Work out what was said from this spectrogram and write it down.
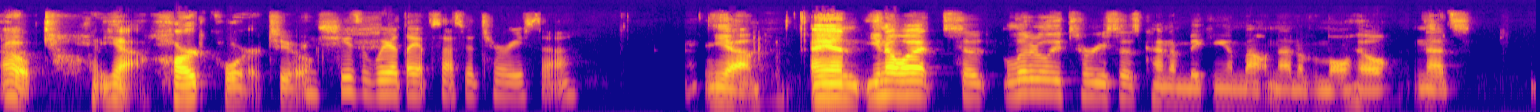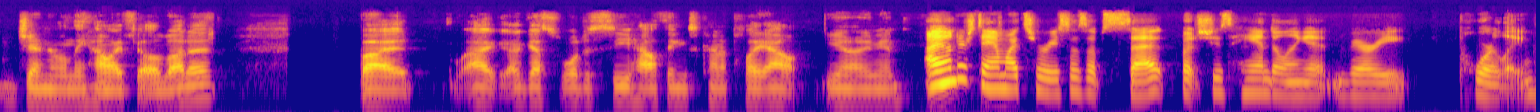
oh, yeah, hardcore too. and she's weirdly obsessed with Teresa. Yeah. And you know what? So literally Teresa is kind of making a mountain out of a molehill, and that's genuinely how I feel about it. But I, I guess we'll just see how things kind of play out. You know what I mean? I understand why Teresa's upset, but she's handling it very poorly.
